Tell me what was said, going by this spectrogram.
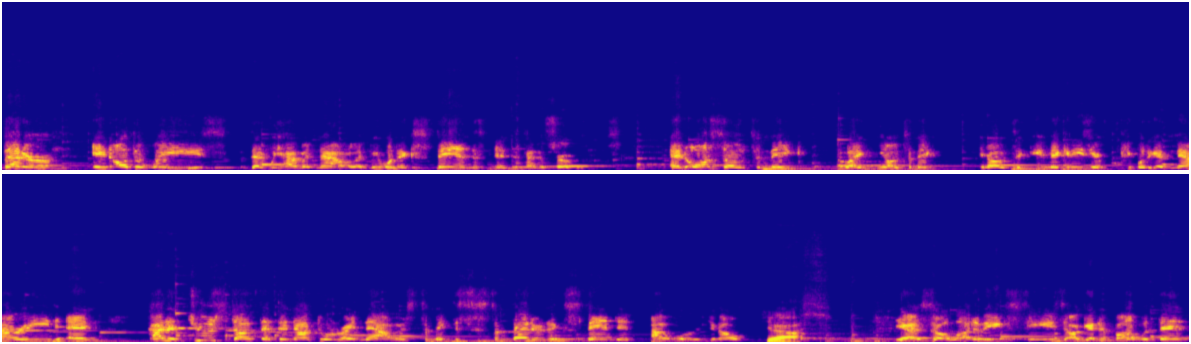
better in other ways than we have it now? Like we want to expand this independent services, and also to make like you know to make you know to make it easier for people to get married and kind of do stuff that they're not doing right now is to make the system better and expand it outward you know yes. yeah so a lot of agencies are getting involved with it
